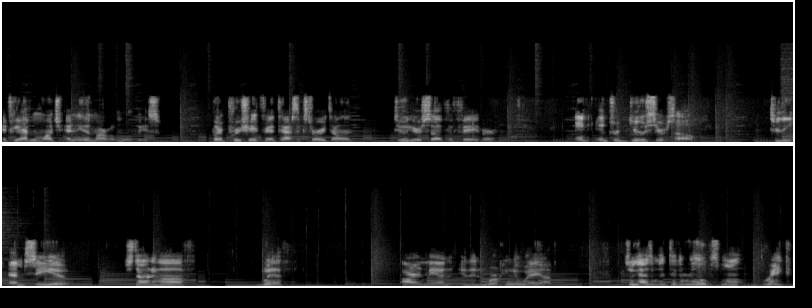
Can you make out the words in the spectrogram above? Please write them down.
If you haven't watched any of the Marvel movies, but appreciate fantastic storytelling, do yourself a favor and introduce yourself to the MCU. Starting off with Iron Man and then working your way up. So, guys, I'm going to take a real small break.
